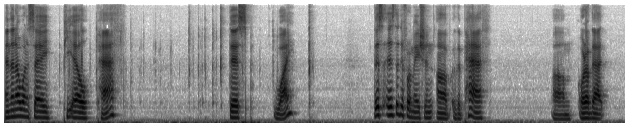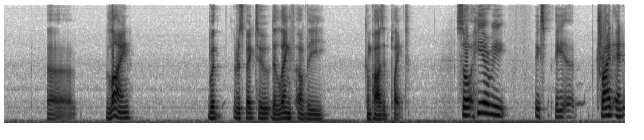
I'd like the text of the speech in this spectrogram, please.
And then I want to say PL path disp y. This is the deformation of the path um, or of that uh, line with respect to the length of the composite plate. So here we uh, tried an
